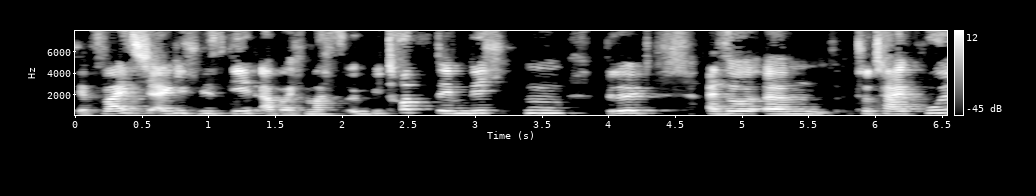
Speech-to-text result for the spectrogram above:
jetzt weiß ich eigentlich, wie es geht, aber ich mache es irgendwie trotzdem nicht. Hm, blöd. Also ähm, total cool.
